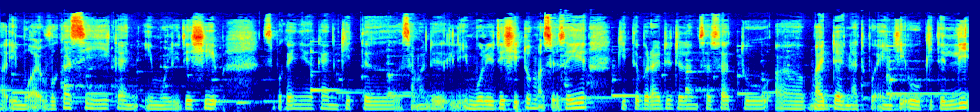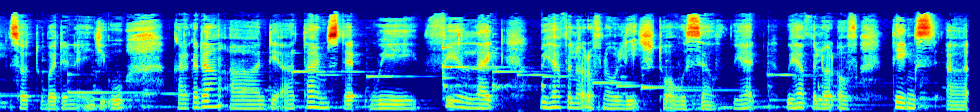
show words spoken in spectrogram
uh, ilmu advokasi kan ilmu leadership sebagainya kan kita sama ada ilmu leadership tu maksud saya kita berada dalam sesuatu uh, badan ataupun NGO kita lead suatu badan NGO kadang-kadang uh, there are times that we feel like we have a lot of knowledge to ourselves. We had we have a lot of things uh,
